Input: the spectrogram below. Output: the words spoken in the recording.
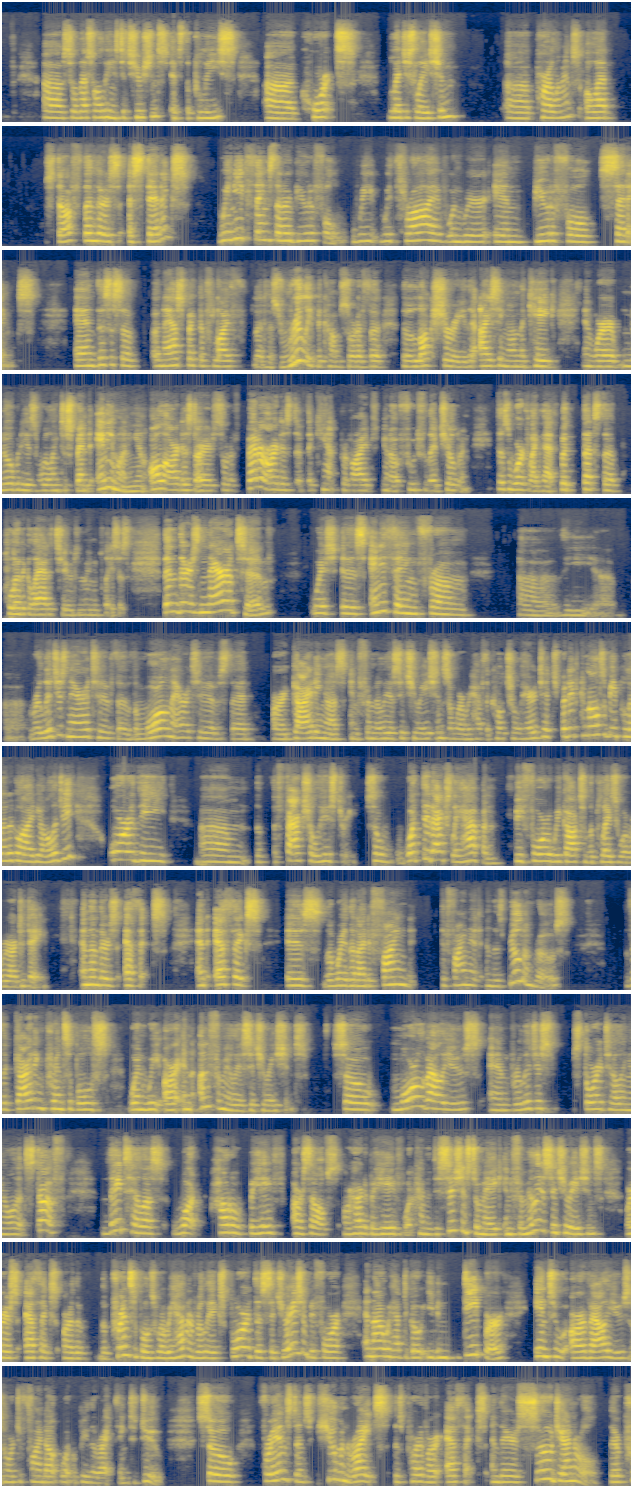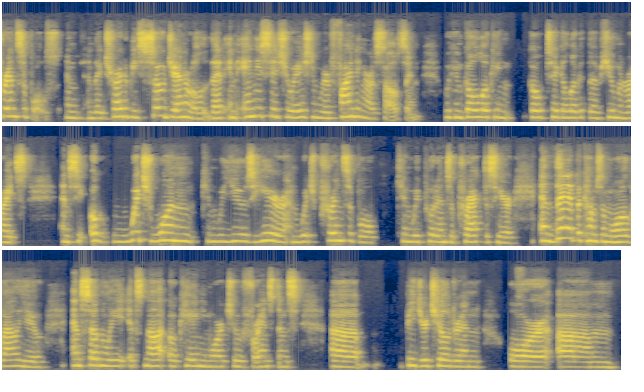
Uh, so that's all the institutions. It's the police, uh, courts, legislation, uh, parliaments, all that stuff. Then there's aesthetics. We need things that are beautiful. We we thrive when we're in beautiful settings, and this is a an aspect of life that has really become sort of the, the luxury, the icing on the cake, and where nobody is willing to spend any money. And all artists are sort of better artists if they can't provide, you know, food for their children. It doesn't work like that, but that's the political attitude in many places. Then there's narrative, which is anything from uh, the uh, uh, religious narrative, the, the moral narratives that are guiding us in familiar situations and where we have the cultural heritage, but it can also be political ideology or the, um, the, the factual history. So, what did actually happen before we got to the place where we are today? And then there's ethics, and ethics is the way that I defined define it in this Bildungsrose, the guiding principles when we are in unfamiliar situations. So, moral values and religious storytelling and all that stuff they tell us what how to behave ourselves or how to behave what kind of decisions to make in familiar situations whereas ethics are the, the principles where we haven't really explored this situation before and now we have to go even deeper into our values in order to find out what would be the right thing to do. So for instance human rights is part of our ethics and they're so general they're principles and, and they try to be so general that in any situation we're finding ourselves in we can go looking go take a look at the human rights and see oh which one can we use here and which principle can we put into practice here? And then it becomes a moral value and suddenly it's not okay anymore to for instance uh, beat your children or um,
